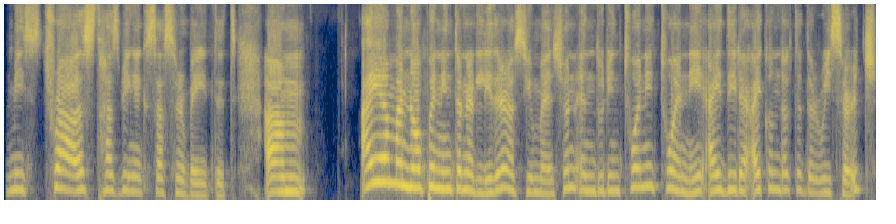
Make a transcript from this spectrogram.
mistrust has been exacerbated. Um, I am an open internet leader, as you mentioned, and during 2020, I did a, I conducted a research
